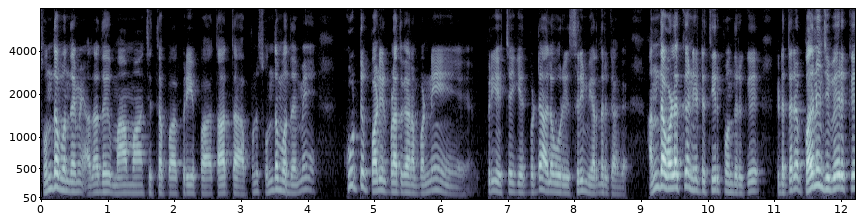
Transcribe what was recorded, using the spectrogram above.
சொந்த பந்தமே அதாவது மாமா சித்தப்பா பெரியப்பா தாத்தா அப்படின்னு சொந்த பந்தமே கூட்டு பாலியல் பலாத்காரம் பண்ணி பெரிய எச்சரிக்கை ஏற்பட்டு அதில் ஒரு சிறுமி இறந்துருக்காங்க. அந்த வழக்கு நேற்று தீர்ப்பு வந்திருக்கு. கிட்டத்தட்ட பதினஞ்சு பேருக்கு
